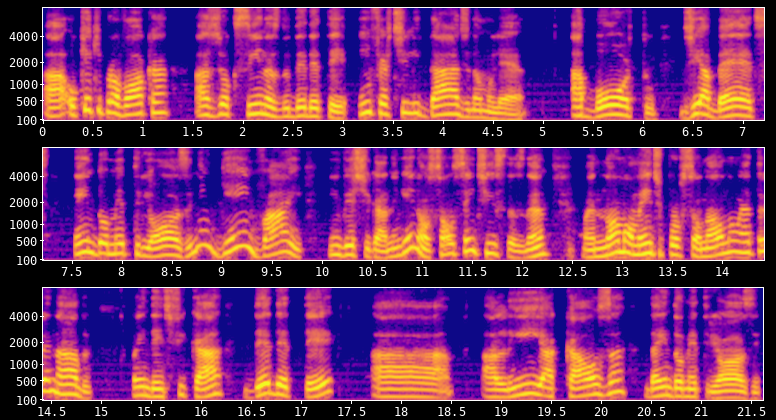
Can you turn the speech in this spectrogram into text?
Ah, o que que provoca as dioxinas do DDT? Infertilidade na mulher, aborto, diabetes, endometriose. Ninguém vai investigar, ninguém não, só os cientistas, né? Mas normalmente o profissional não é treinado para identificar DDT a, ali a causa da endometriose,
